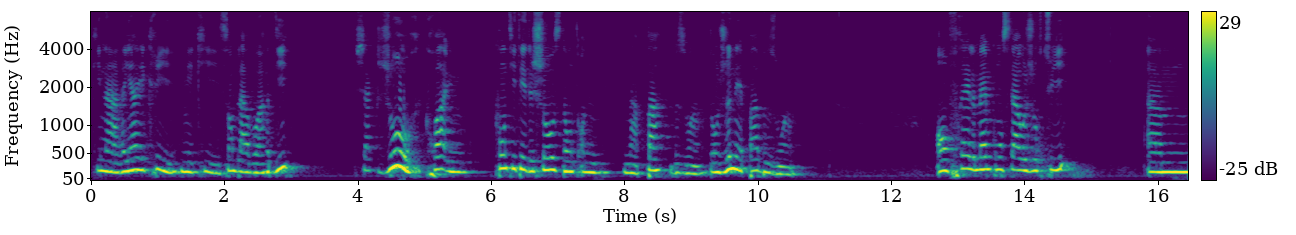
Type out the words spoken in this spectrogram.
qui n'a rien écrit mais qui semble avoir dit, chaque jour croit une quantité de choses dont on n'a pas besoin, dont je n'ai pas besoin. On ferait le même constat aujourd'hui. Euh,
